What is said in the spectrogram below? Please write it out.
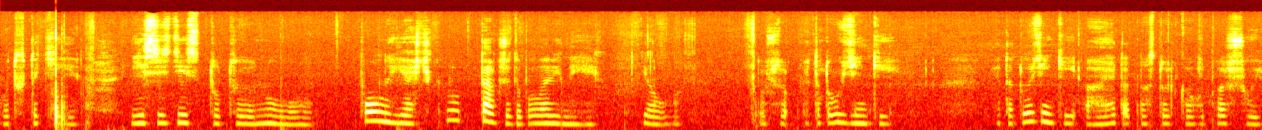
вот в такие. Если здесь тут, э, ну, полный ящик, ну, также до половины я их делала. Потому что этот узенький, этот узенький, а этот настолько вот большой.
